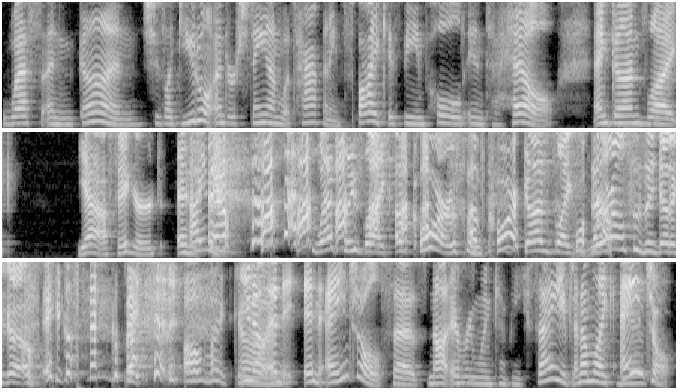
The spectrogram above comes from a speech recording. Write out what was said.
Wes and Gunn, she's like, You don't understand what's happening. Spike is being pulled into hell. And Gunn's Mhm. like, Yeah, I figured. And I know. Wesley's like, Of course. And of course. Gunn's like, What Where else? else is he gonna go? exactly. But- oh my god. You know, and and Angel says not everyone can be saved, and I'm like. Angel,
